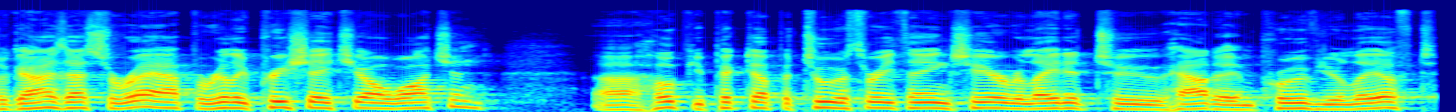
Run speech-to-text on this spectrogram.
So guys, that's a wrap. I really appreciate y'all watching. I uh, hope you picked up a two or three things here related to how to improve your lift.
